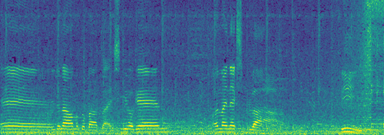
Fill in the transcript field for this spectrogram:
And dito na ako magbababay. See you again on my next vlog. Peace!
